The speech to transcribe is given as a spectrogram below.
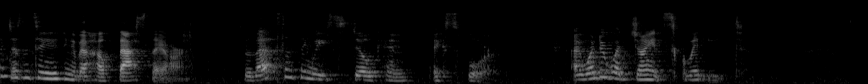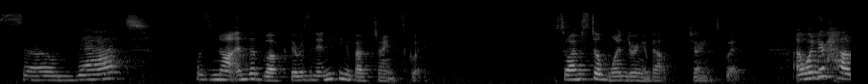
it doesn't say anything about how fast they are. So that's something we still can explore. I wonder what giant squid eat. So that was not in the book. There wasn't anything about giant squid. So I'm still wondering about giant squid. I wonder how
